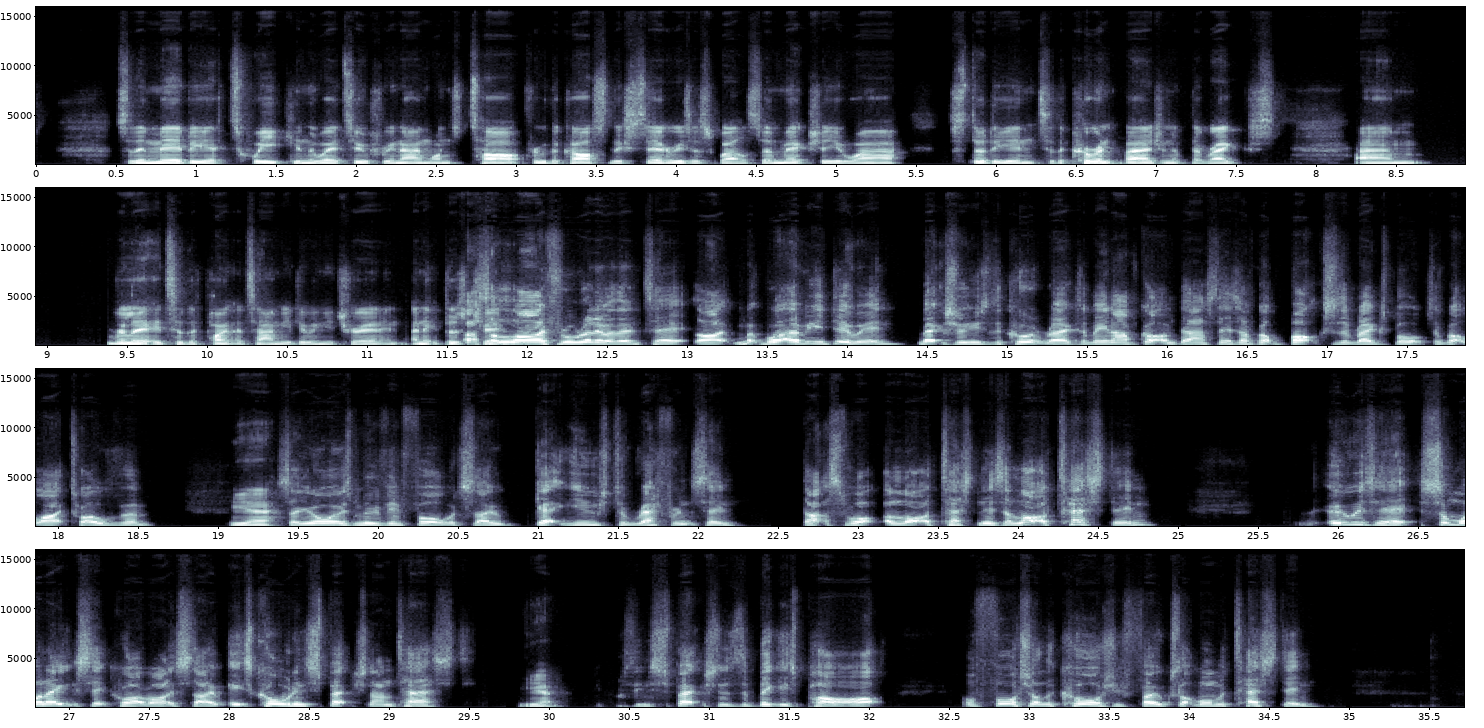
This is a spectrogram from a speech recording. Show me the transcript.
So there may be a tweak in the way 2391's taught through the course of this series as well. So make sure you are studying to the current version of the regs um, related to the point of time you're doing your training. And it does That's a change. life rule anyway, isn't it? Like whatever you're doing, make sure you use the current regs. I mean, I've got them downstairs. I've got boxes of regs books. I've got like 12 of them. Yeah. So you're always moving forward. So get used to referencing. That's what a lot of testing is. A lot of testing. Who is it? Someone hates it, quite rightly so. It's called inspection and test. Yeah. because inspection is the biggest part. Unfortunately, on the course, you focus a lot more on testing.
